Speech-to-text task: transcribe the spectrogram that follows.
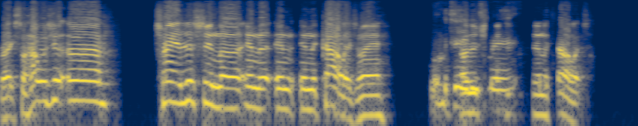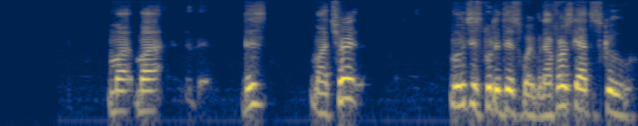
right. So how was your uh transition uh, in the in in the college, man? Let me tell you this, man. in the college? My my this my trend. Let me just put it this way: when I first got to school,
